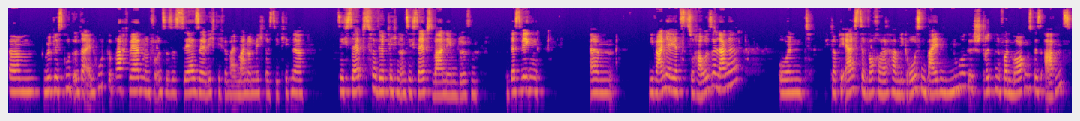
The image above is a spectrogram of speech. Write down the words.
ähm, möglichst gut unter einen Hut gebracht werden. Und für uns ist es sehr, sehr wichtig, für meinen Mann und mich, dass die Kinder sich selbst verwirklichen und sich selbst wahrnehmen dürfen. Und deswegen, ähm, die waren ja jetzt zu Hause lange und ich glaube, die erste Woche haben die großen beiden nur gestritten von morgens bis abends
